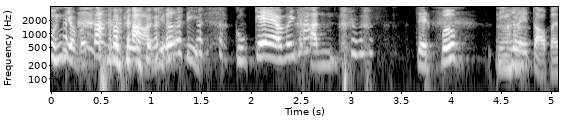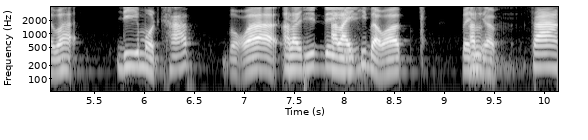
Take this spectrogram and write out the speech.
มึงอย่ามาตั้งคำถามเยอะดิ กูแก้ไม่ทัน เสร็จปุ๊บ พี่ก็เลยตอบไปว่า ดีหมดครับ บอกว่าอะไรที่ดีอะไรที่แบบว่า เป็นอะไรแบบสร้าง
